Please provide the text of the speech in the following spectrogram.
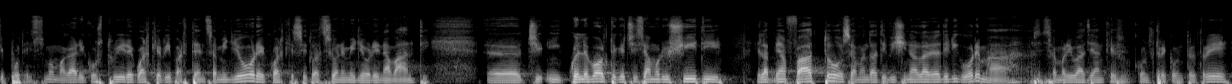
che potessimo magari costruire qualche ripartenza migliore qualche situazione migliore in avanti. Eh, ci, in quelle volte che ci siamo riusciti e l'abbiamo fatto, siamo andati vicino all'area di rigore, ma siamo arrivati anche col 3 contro 3,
